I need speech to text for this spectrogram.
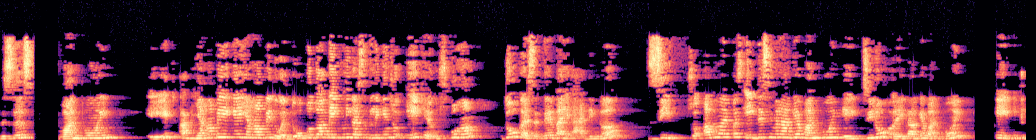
दिस इज़ 1.8 अब यहाँ पे एक है, यहाँ पे दो है। दो को तो आप एक नहीं कर सकते, लेकिन जो एक है, उसको हम दो कर सकते हैं by adding a zero so अब हमारे पास एक डेसिमल आ गया 1.80 और एक आ गया 1.82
